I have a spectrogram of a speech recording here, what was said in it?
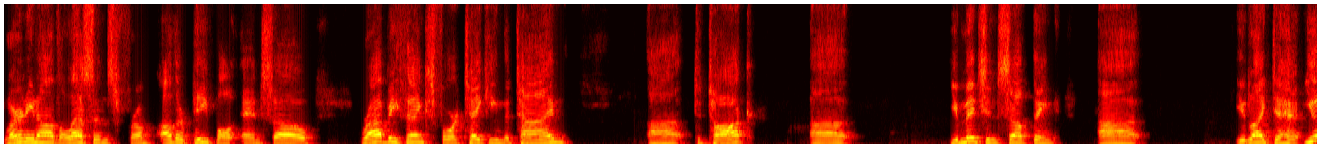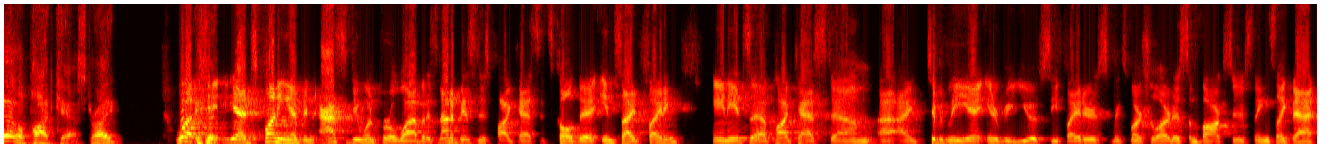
learning all the lessons from other people. And so, Robby, thanks for taking the time uh, to talk. Uh, you mentioned something uh, you'd like to have. You have a podcast, right? Well, yeah, it's funny. I've been asked to do one for a while, but it's not a business podcast. It's called uh, Inside Fighting, and it's a podcast. Um, I, I typically uh, interview UFC fighters, mixed martial artists, some boxers, things like that.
